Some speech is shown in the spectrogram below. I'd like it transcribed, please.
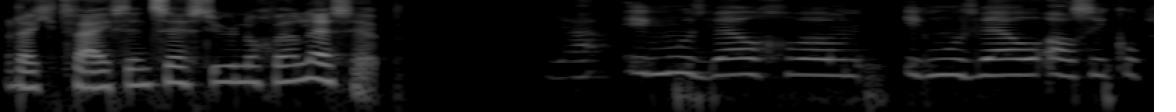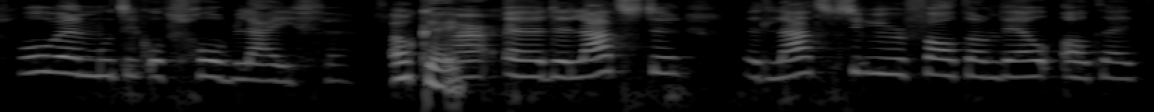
Maar dat je het vijfde en het zesde uur nog wel les hebt. Ja, ik moet wel gewoon, ik moet wel, als ik op school ben, moet ik op school blijven. Oké, Maar eh, de laatste, het laatste uur valt dan wel altijd,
